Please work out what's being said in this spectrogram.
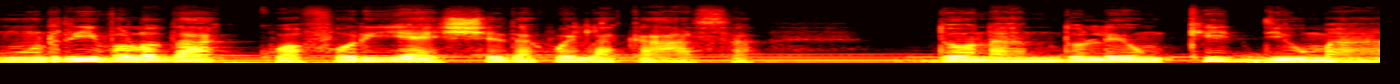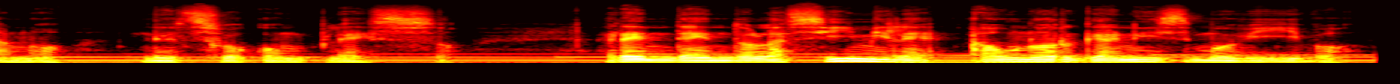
un rivolo d'acqua fuoriesce da quella casa, donandole un che di umano nel suo complesso rendendola simile a un organismo vivo.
